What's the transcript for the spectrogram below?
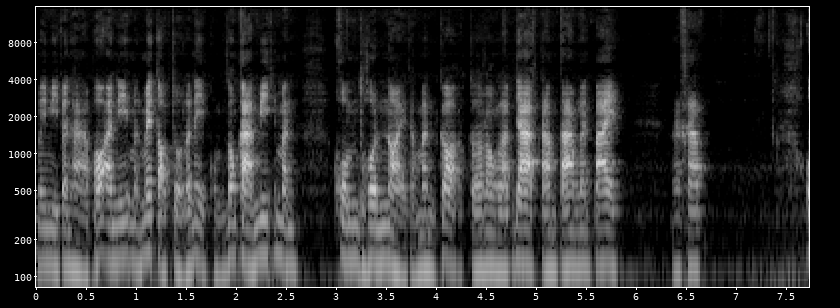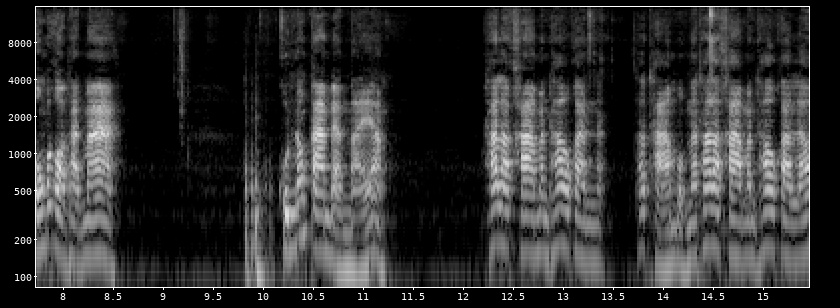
ไม่มีปัญหา เพราะอันนี้มันไม่ตอบโจทย์แล้วนี่ผมต้องการมีดที่มันคมทนหน่อยแต่มันก็ต้องรับยากตามๆกันไปนะครับ องค์ประกอบถัดมา คุณต้องการแบบไหนอะ ถ้าราคามันเท่ากันถ้าถามผมนะ ถ้าราคามันเท่ากันแล้ว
